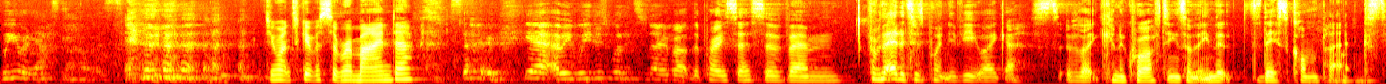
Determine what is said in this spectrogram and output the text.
We already asked Do you want to give us a reminder? So, yeah, I mean, we just wanted to know about the process of, um, from the editor's point of view, I guess, of like kind of crafting something that's this complex.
